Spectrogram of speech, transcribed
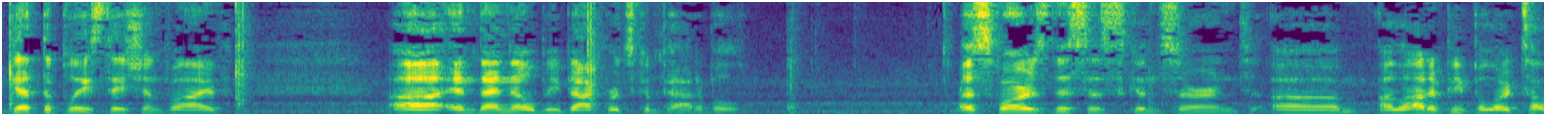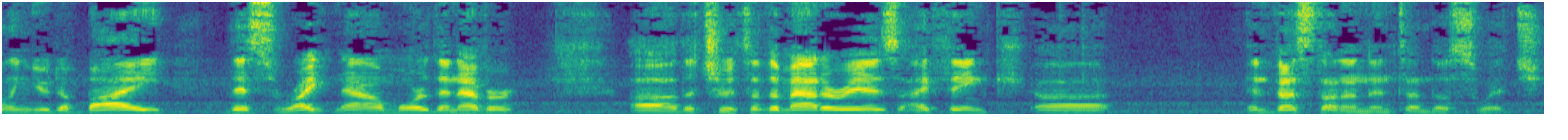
Get the PlayStation 5, and then it'll be backwards compatible as far as this is concerned, um, a lot of people are telling you to buy this right now more than ever. Uh, the truth of the matter is, I think uh, invest on a Nintendo Switch.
